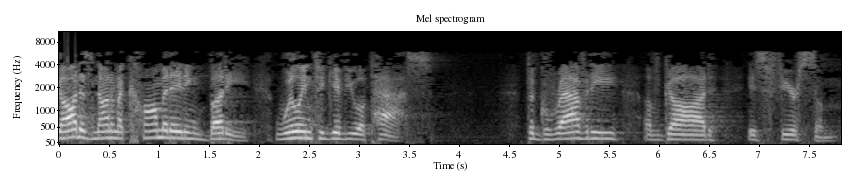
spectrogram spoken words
God is not an accommodating buddy willing to give you a pass. The gravity of God is fearsome.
